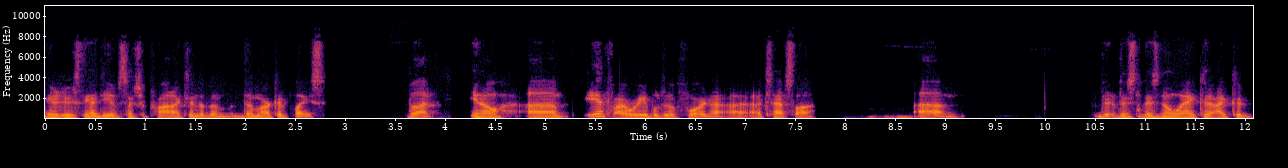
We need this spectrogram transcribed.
introduced the idea of such a product into the the marketplace. But you know, um, if I were able to afford a, a Tesla, um, th- there's there's no way I could I could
